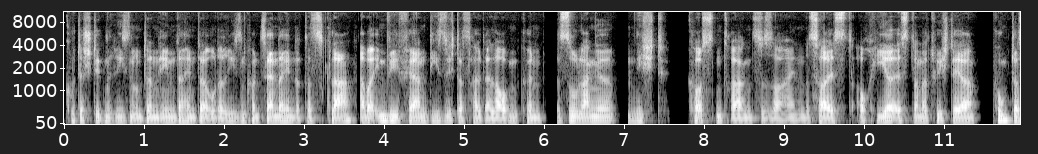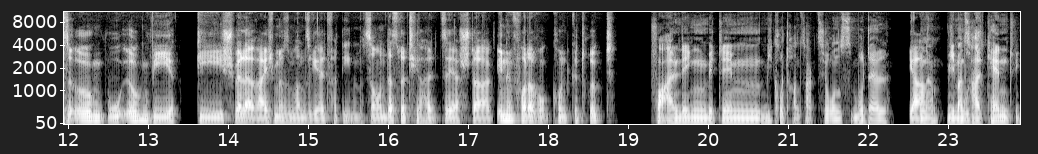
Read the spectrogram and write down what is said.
gut, da steht ein Riesenunternehmen dahinter oder Riesenkonzern dahinter, das ist klar, aber inwiefern die sich das halt erlauben können, so lange nicht kostentragend zu sein. Das heißt, auch hier ist dann natürlich der Punkt, dass sie irgendwo irgendwie die Schwelle erreichen müssen, wann sie Geld verdienen. So, und das wird hier halt sehr stark in den Vordergrund gedrückt. Vor allen Dingen mit dem Mikrotransaktionsmodell. Ja. Ne? Wie man es halt kennt, wie,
